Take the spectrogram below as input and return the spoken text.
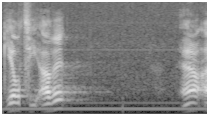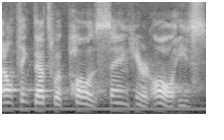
guilty of it? I don't think that's what Paul is saying here at all. He's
